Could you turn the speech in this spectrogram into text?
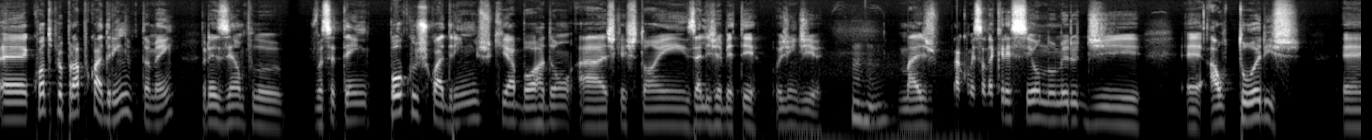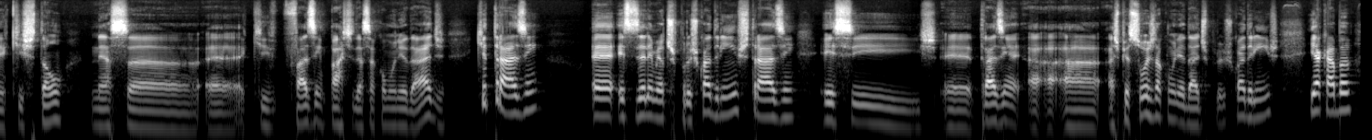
é, quanto para o próprio quadrinho também. Por exemplo, você tem poucos quadrinhos que abordam as questões LGBT hoje em dia. Uhum. Mas está começando a crescer o número de é, autores é, que estão nessa. É, que fazem parte dessa comunidade que trazem é, esses elementos para os quadrinhos trazem esses é, trazem a, a, a, as pessoas da comunidade para os quadrinhos e acaba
